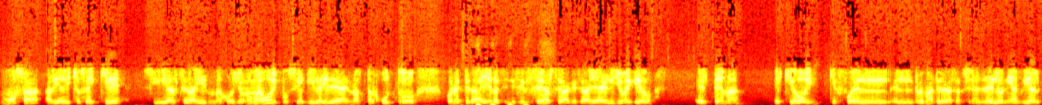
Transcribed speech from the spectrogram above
Moza había dicho, ¿sabes qué? Si él se va a ir, mejor yo no me voy, pues si aquí la idea es no estar junto con este caballero, si, si el señor se va, que se vaya él y yo me quedo. El tema es que hoy, que fue el, remate de las acciones de Leonidas Vial,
